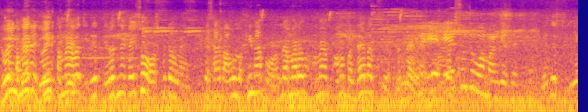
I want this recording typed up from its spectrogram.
તમે કહે ને, જોઈને તમે હવે ધીરજ- ધીરજને કહીશો હોસ્પિટલને કે સાહેબ આવું લખીને આપો એટલે અમારો અમે અમે બંધાયેલા જ છીએ. એ જે એ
